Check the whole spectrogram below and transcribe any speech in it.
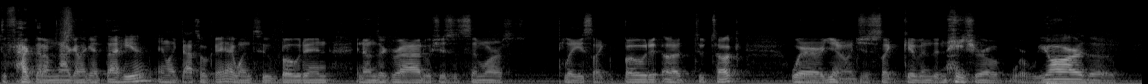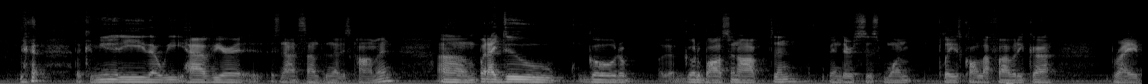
the fact that I'm not gonna get that here, and like that's okay. I went to Bowdoin in undergrad, which is a similar place like Bode uh, to Tuck, where you know just like given the nature of where we are, the the community that we have here is not something that is common. Um, but I do go to go to Boston often, and there's this one place called La Fabrica, right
